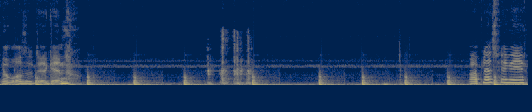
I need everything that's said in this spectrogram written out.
Where was er it again? Fireplace thingy?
